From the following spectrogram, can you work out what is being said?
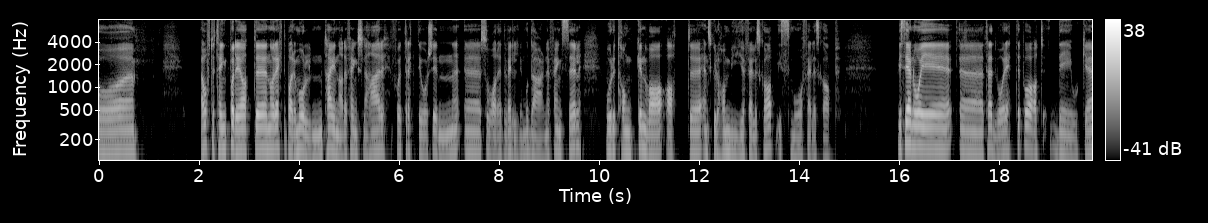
og Jeg har ofte tenkt på det at eh, når ekteparet Molden tegna det fengselet her for 30 år siden, eh, så var det et veldig moderne fengsel hvor tanken var at eh, en skulle ha mye fellesskap i små fellesskap. Vi ser nå i 30 år etterpå at det er jo ikke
